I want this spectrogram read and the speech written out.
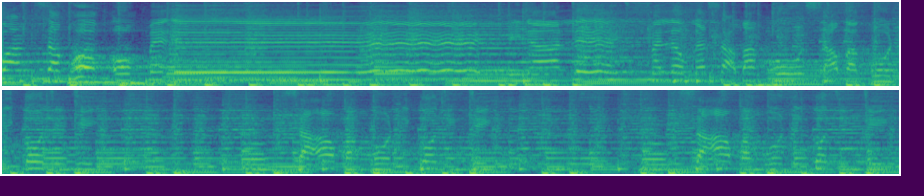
วางสะโพกอกแม่เอ๋ยไม่นานเลยมาลงและสาวบางโพสาวบางโพนี่โกจริงๆสาวบางคนนี่ก็จริงๆสาวบางคนนี่ก็จริงๆ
